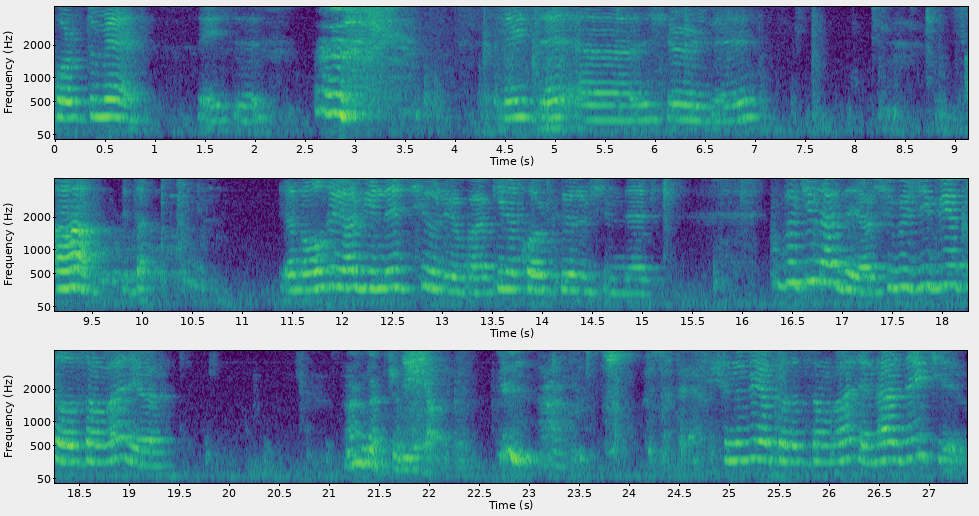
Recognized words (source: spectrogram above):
Korktum he. Neyse. Neyse. eee, şöyle. Aha. Bir ta- ya ne oluyor ya? Birileri çığırıyor bak. Yine korkuyorum şimdi. Bu böceği nerede ya? Şu böceği bir yakalasam var ya. Hangi açımda? Şunu yakalasam var ya. Nerede ki?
